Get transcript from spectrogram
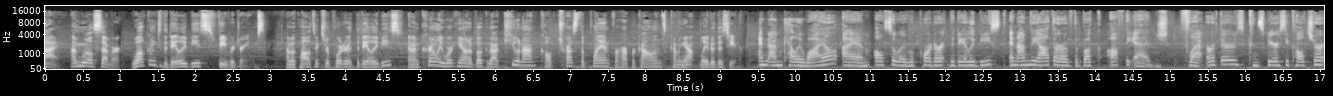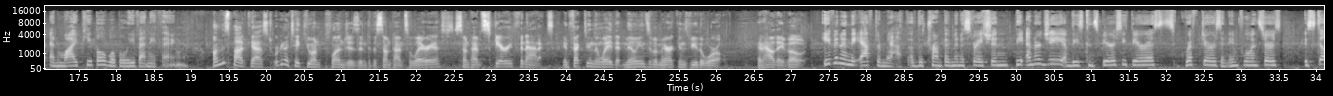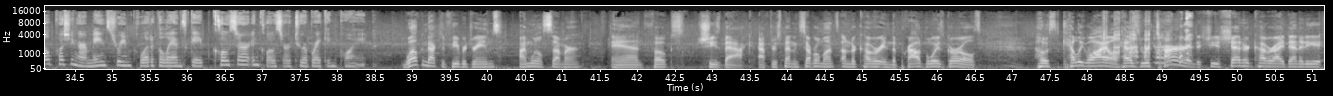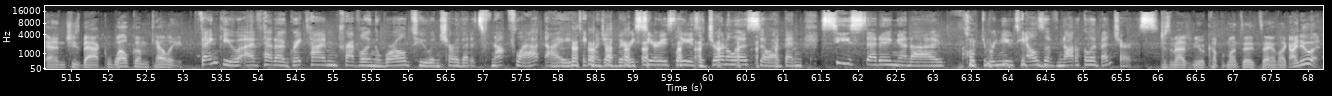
Hi, I'm Will Sommer. Welcome to the Daily Beast's Fever Dreams. I'm a politics reporter at the Daily Beast, and I'm currently working on a book about QAnon called Trust the Plan for HarperCollins coming out later this year. And I'm Kelly Weill. I am also a reporter at the Daily Beast, and I'm the author of the book Off the Edge Flat Earthers, Conspiracy Culture, and Why People Will Believe Anything. On this podcast, we're going to take you on plunges into the sometimes hilarious, sometimes scary fanatics infecting the way that millions of Americans view the world and how they vote. Even in the aftermath of the Trump administration, the energy of these conspiracy theorists, grifters, and influencers is still pushing our mainstream political landscape closer and closer to a breaking point. Welcome back to Fever Dreams. I'm Will Sommer, and folks, she's back. After spending several months undercover in the Proud Boys Girls, host Kelly Weill has returned. she's shed her cover identity and she's back. Welcome, Kelly. Thank you. I've had a great time traveling the world to ensure that it's not flat. I take my job very seriously as a journalist, so I've been seasteading and I hope to bring you tales of nautical adventures. Just imagine you a couple months in saying, like, I knew it.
